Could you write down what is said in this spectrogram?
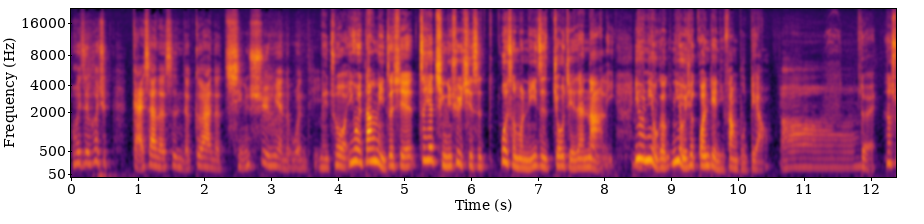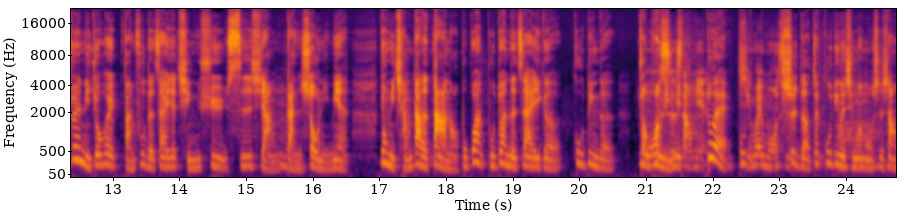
会会去改善的是你的个案的情绪面的问题。没错，因为当你这些这些情绪，其实为什么你一直纠结在那里？因为你有个你有一些观点你放不掉，啊，对，那所以你就会反复的在一些情绪、思想、感受里面，用你强大的大脑不断不断的在一个固定的状况里面，上面对，行为模式是的，在固定的行为模式上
